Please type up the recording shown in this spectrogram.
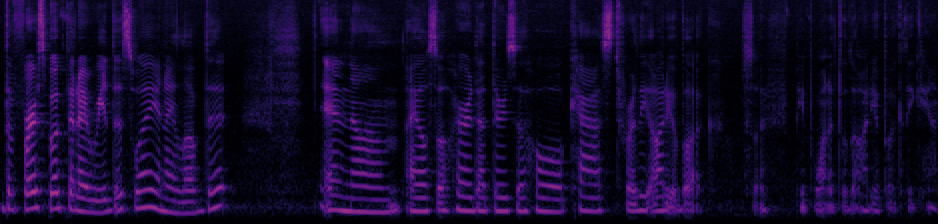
the first book that I read this way, and I loved it. And um, I also heard that there's a whole cast for the audiobook. So if people want to do the audiobook, they can.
